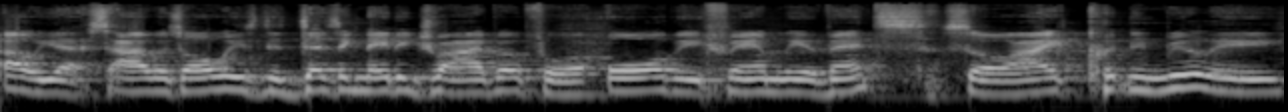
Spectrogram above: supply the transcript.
oh yes, I was always the designated driver for all the family events. So I couldn't really,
